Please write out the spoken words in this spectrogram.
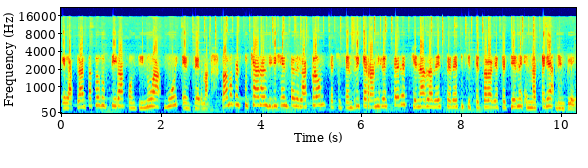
que la planta productiva continúa muy enferma. Vamos a escuchar al dirigente de la CROM, Jesús Enrique Ramírez Pérez, quien habla de este déficit que todavía se tiene en materia de empleo.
